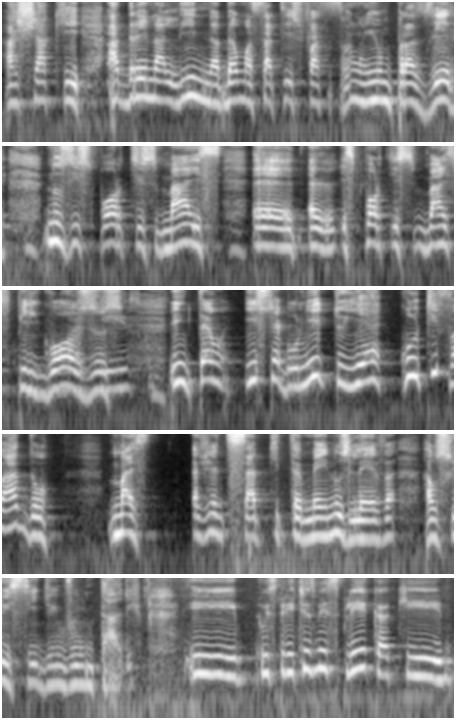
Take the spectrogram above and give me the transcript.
achar que adrenalina dá uma satisfação e um prazer nos esportes mais é, é, esportes mais perigosos. Então, isso é bonito e é cultivado, mas a gente sabe que também nos leva ao suicídio involuntário. E o Espiritismo explica que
